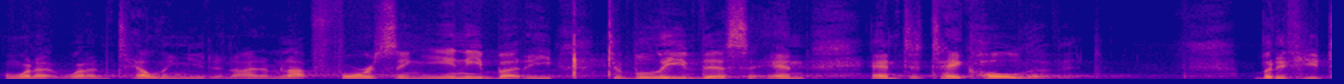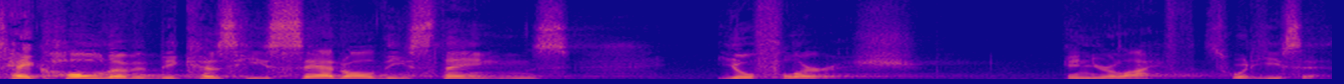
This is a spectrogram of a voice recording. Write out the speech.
and what, I, what I'm telling you tonight. I'm not forcing anybody to believe this and, and to take hold of it. But if you take hold of it because He said all these things, you'll flourish in your life. That's what He said.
